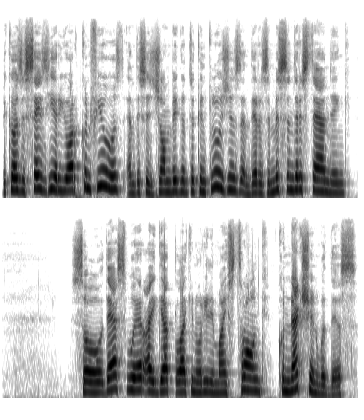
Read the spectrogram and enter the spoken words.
Because it says here you are confused and this is jumping into conclusions and there is a misunderstanding. So that's where I get like, you know, really my strong connection with this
